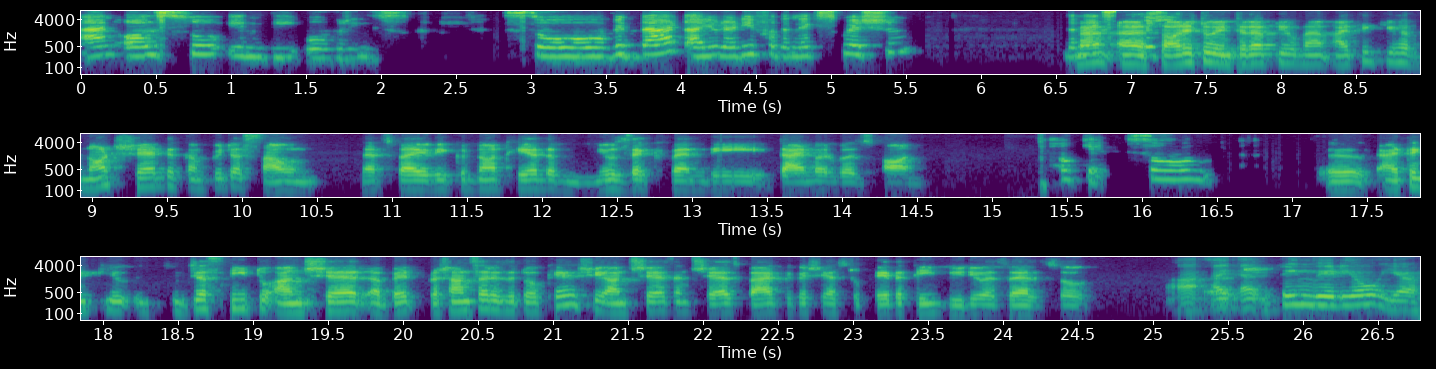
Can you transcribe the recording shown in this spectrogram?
and also in the ovaries. So with that, are you ready for the next question? Ma'am, uh, question- sorry to interrupt you, ma'am. I think you have not shared the computer sound. That's why we could not hear the music when the timer was on. Okay, so Uh, I think you just need to unshare a bit. Prashant sir, is it okay? She unshares and shares back because she has to play the team video as well. So Uh, I, I, team video, yeah,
